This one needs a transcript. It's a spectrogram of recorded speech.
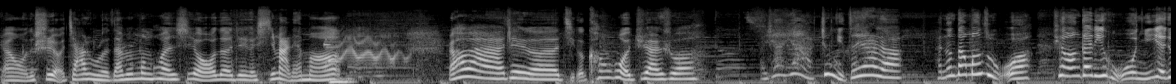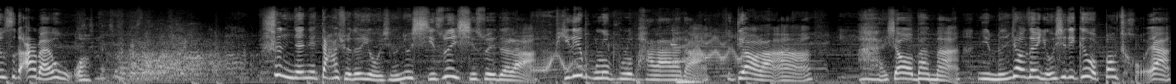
让我的室友加入了咱们梦幻西游的这个喜马联盟。然后吧，这个几个坑货居然说：“哎呀呀，就你这样的还能当盟主？天王盖地虎，你也就是个二百五。”瞬间，这大学的友情就稀碎稀碎的了，噼里扑噜扑噜啪啦啦的就掉了啊！哎，小伙伴们，你们要在游戏里给我报仇呀！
